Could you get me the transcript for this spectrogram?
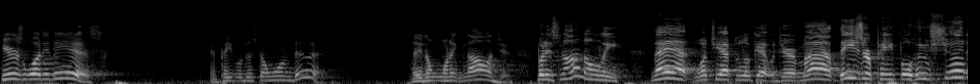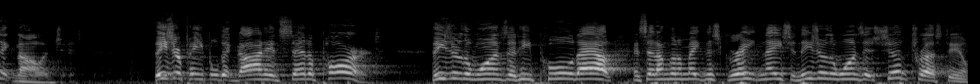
here's what it is. And people just don't want to do it. They don't want to acknowledge it. But it's not only that, what you have to look at with Jeremiah, these are people who should acknowledge it. These are people that God had set apart. These are the ones that he pulled out and said, I'm going to make this great nation. These are the ones that should trust him.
